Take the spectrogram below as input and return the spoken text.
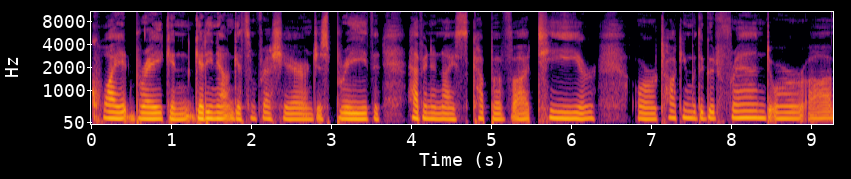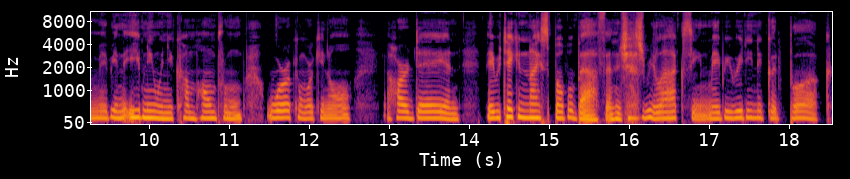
quiet break and getting out and get some fresh air and just breathe, having a nice cup of uh, tea or or talking with a good friend, or uh, maybe in the evening when you come home from work and working all a hard day, and maybe taking a nice bubble bath and just relaxing, maybe reading a good book,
